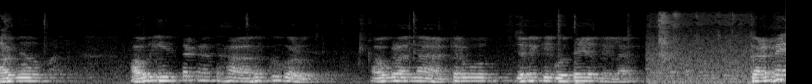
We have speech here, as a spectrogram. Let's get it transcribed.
ಹಾಗೂ ಅವರಿಗೆ ಇರ್ತಕ್ಕಂತಹ ಹಕ್ಕುಗಳು ಅವುಗಳನ್ನು ಕೆಲವು ಜನಕ್ಕೆ ಗೊತ್ತೇ ಇರಲಿಲ್ಲ. ಕಡಿಮೆ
